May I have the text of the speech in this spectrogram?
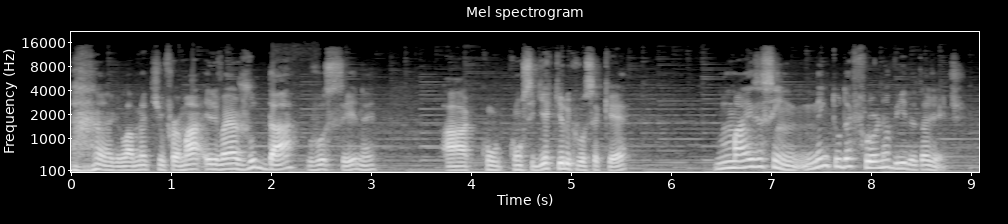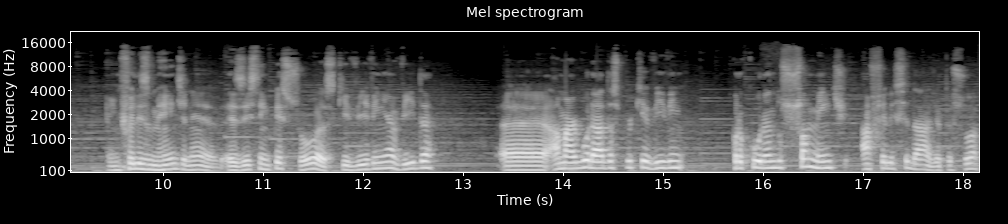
Lamento te informar, ele vai ajudar você, né, a co conseguir aquilo que você quer, mas assim, nem tudo é flor na vida, tá, gente? Infelizmente, né, existem pessoas que vivem a vida é, amarguradas porque vivem procurando somente a felicidade. A pessoa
